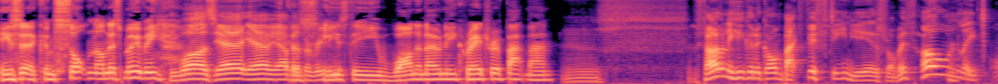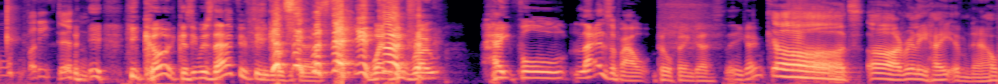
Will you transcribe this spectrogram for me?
He's a consultant on this movie. He was, yeah, yeah, yeah. I remember reading. he's the one and only creator of Batman. If only he could have gone back 15 years, Rob. If only. Oh, but he didn't. He, he could because he was there 15 years he ago was there, when could. he wrote hateful letters about Bill Finger. There you go. God. Oh, I really hate him now.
